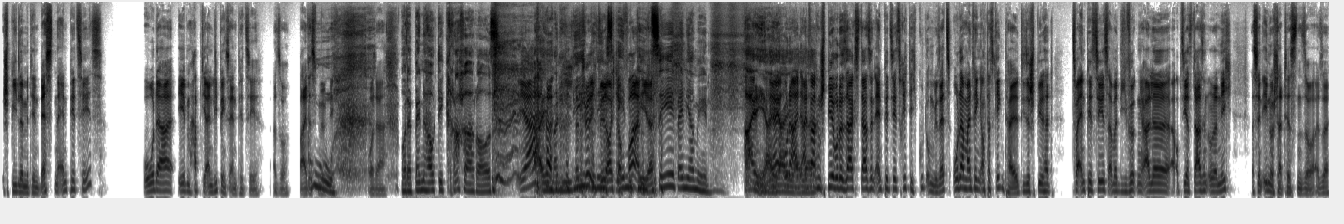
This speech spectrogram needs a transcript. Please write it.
Spiele mit den besten NPCs? Oder eben habt ihr einen Lieblings-NPC? Also beides Puh. möglich. Oder. Oh, der Ben haut die Kracher raus. Ja, Ei, mein natürlich, ich will euch doch fordern hier. Lieblings-NPC, Benjamin. Ei, ei, Ja, oder ei, halt ei. einfach ein Spiel, wo du sagst, da sind NPCs richtig gut umgesetzt. Oder meinetwegen auch das Gegenteil. Dieses Spiel hat zwar NPCs, aber die wirken alle, ob sie jetzt da sind oder nicht, das sind eh nur Statisten so. Also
